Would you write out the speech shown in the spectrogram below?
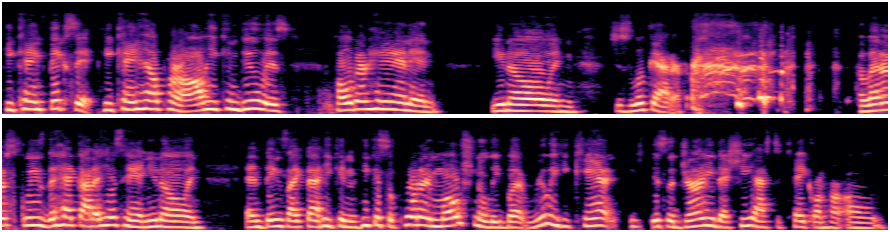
he can't fix it. He can't help her. All he can do is hold her hand and, you know, and just look at her. let her squeeze the heck out of his hand, you know, and and things like that. He can he can support her emotionally, but really he can't. It's a journey that she has to take on her own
